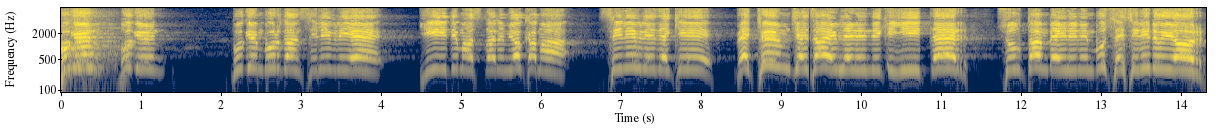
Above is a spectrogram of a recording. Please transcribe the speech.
Bugün, bugün, bugün buradan Silivri'ye yiğidim aslanım yok ama Silivri'deki ve tüm cezaevlerindeki yiğitler Sultanbeyli'nin bu sesini duyuyor.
